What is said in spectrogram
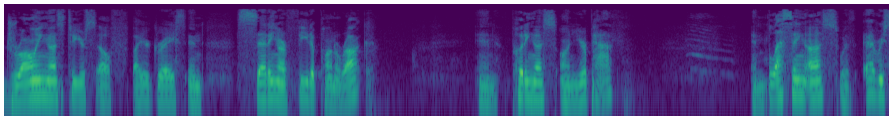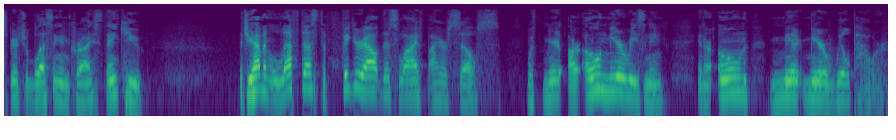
drawing us to yourself by your grace and setting our feet upon a rock and putting us on your path and blessing us with every spiritual blessing in Christ. Thank you that you haven't left us to figure out this life by ourselves with mere, our own mere reasoning and our own mere, mere willpower.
